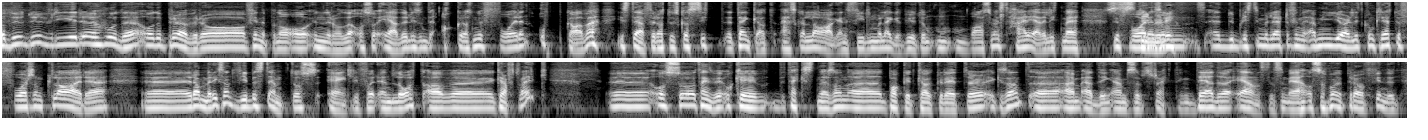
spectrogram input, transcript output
Og du, du vrir eh, hodet, og du prøver å finne på noe å underholde, og så er det liksom det er akkurat som du får en oppgave, i stedet for at du skal sitte, tenke at jeg skal lage en film og legge ut på YouTube om, om hva som helst. Her er det litt mer Du, får en Stimuli. sånn, eh, du blir stimulert til å finne ja, men Gjør det litt konkret. Du får sånn klare eh, rammer. ikke sant? Vi bestemte oss egentlig for en låt av eh, Kraftverk. Eh, og så tenkte vi ok, teksten er sånn uh, Pocket calculator, ikke sant? Uh, I'm adding, I'm subtracting. Det er det eneste som er. Og så må vi prøve å finne ut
